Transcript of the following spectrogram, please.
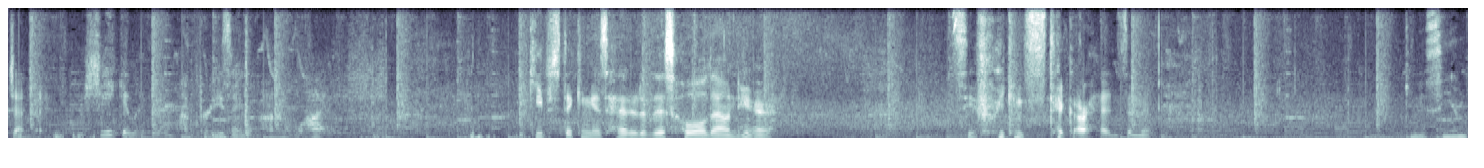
Gently. I'm shaking like that. I'm freezing. I don't know why. He keeps sticking his head out of this hole down here. Let's see if we can stick our heads in it. Can you see him?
